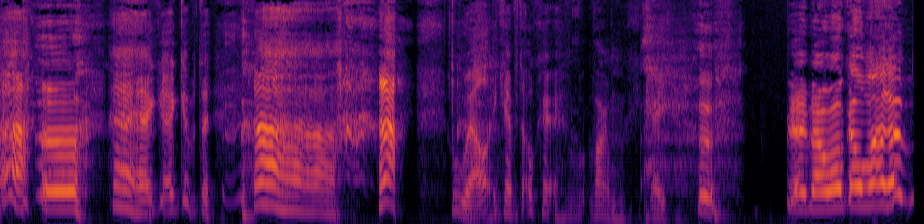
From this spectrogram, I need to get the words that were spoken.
Ah, eh, ik, ik heb het... eh, Ah, hoewel, ik heb het ook eh, warm gekregen. Jij nou ook al warm?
